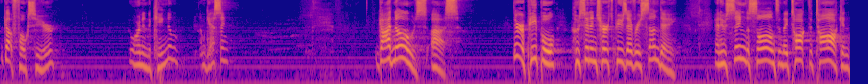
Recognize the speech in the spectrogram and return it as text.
we've got folks here who aren't in the kingdom, I'm guessing. God knows us. There are people who sit in church pews every Sunday and who sing the songs and they talk the talk and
